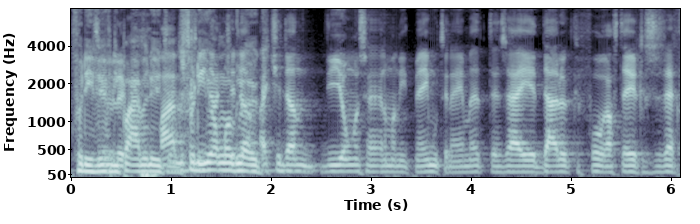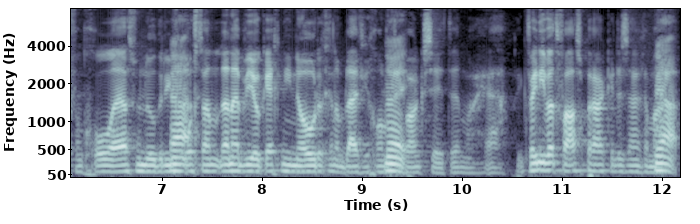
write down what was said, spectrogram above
Voor die, Tuurlijk. paar minuten. Maar Dat is voor die jongen ook had je leuk. dan- Had je dan die jongens helemaal niet mee moeten nemen. Tenzij je duidelijk vooraf tegen ze zegt van... Goh, hè, als we 0-3 Ja. voor staan, dan hebben we je ook echt niet nodig. En dan blijf je gewoon op de bank zitten. Maar ja, ik weet niet wat voor afspraken er zijn gemaakt. Ja.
